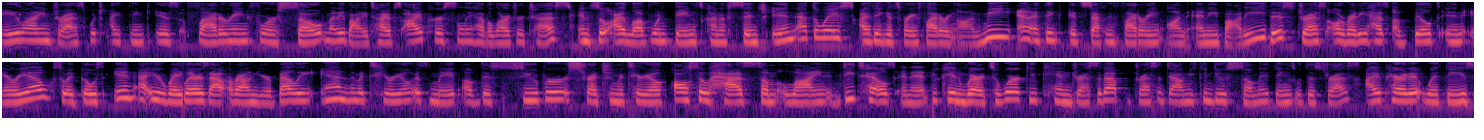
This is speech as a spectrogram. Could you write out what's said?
A-line dress, which I think is flattering for so many body types. I personally have a larger chest. And so I love when things things kind of cinch in at the waist. I think it's very flattering on me and I think it's definitely flattering on any body. This dress already has a built-in area, so it goes in at your waist, flares out around your belly, and the material is made of this super stretchy material. Also has some line details in it. You can wear it to work, you can dress it up, dress it down. You can do so many things with this dress. I paired it with these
